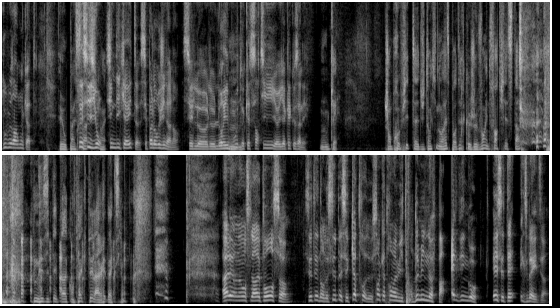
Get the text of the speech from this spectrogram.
Double Dragon 4. Et au passage. Précision, ouais, Syndicate, c'est pas l'original, hein. c'est le, le- le reboot Mhm. qui est sorti euh, il y a quelques années. Ok. J'en profite euh, du temps qui nous reste pour dire que je vends une Ford Fiesta. N'hésitez pas à contacter la rédaction. Allez, on annonce la réponse. C'était dans le CPC 4 de 188 en 2009 par El Gringo et c'était X-Blades.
